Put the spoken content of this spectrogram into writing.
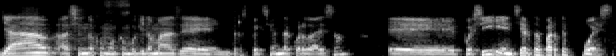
Ya haciendo como que un poquito más de introspección de acuerdo a eso, eh, pues sí, en cierta parte, pues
